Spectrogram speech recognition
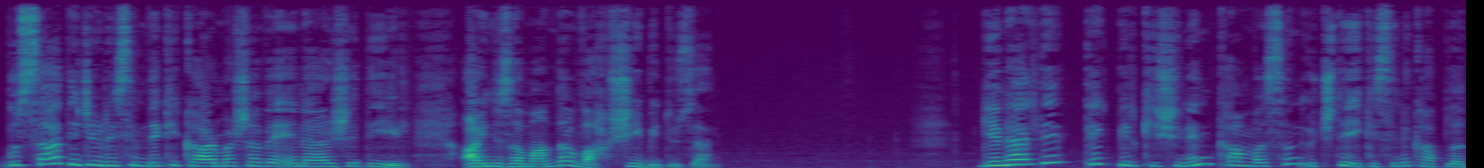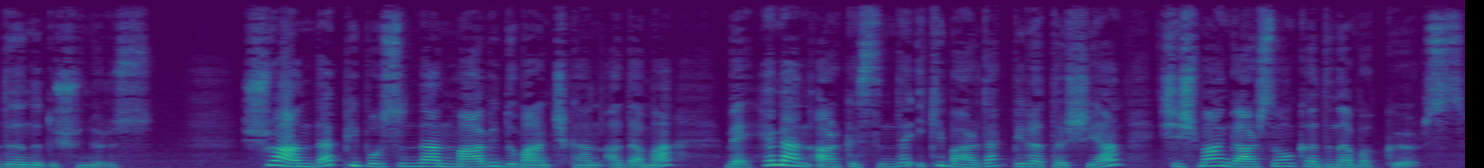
Bu sadece resimdeki karmaşa ve enerji değil, aynı zamanda vahşi bir düzen. Genelde tek bir kişinin kanvasın üçte ikisini kapladığını düşünürüz. Şu anda piposundan mavi duman çıkan adama ve hemen arkasında iki bardak bira taşıyan şişman garson kadına bakıyoruz.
